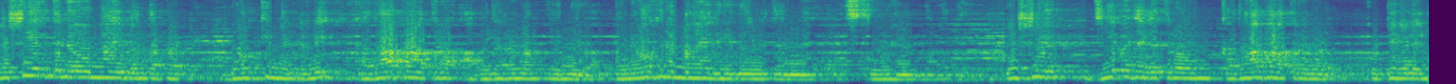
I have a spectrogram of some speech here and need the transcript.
ബഷീർ ദിനവുമായി ബന്ധപ്പെട്ട് ഡോക്യുമെന്ററി കഥാപാത്ര അവതരണം എന്നിവ മനോഹരമായ രീതിയിൽ തന്നെ സ്കൂളിൽ നടത്തി. ബഷീർ ജീവചരിത്രവും കഥാപാത്രങ്ങളും കുട്ടികളിൽ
